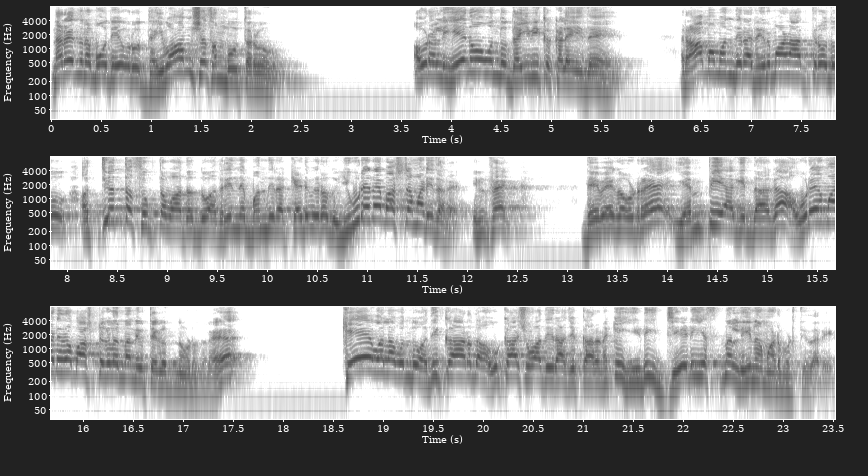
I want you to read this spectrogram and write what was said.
ನರೇಂದ್ರ ಮೋದಿಯವರು ದೈವಾಂಶ ಸಂಭೂತರು. ಅವರಲ್ಲಿ ಏನೋ ಒಂದು ದೈವಿಕ ಕಳೆ ಇದೆ. ರಾಮ ಮಂದಿರ ನಿರ್ಮಾಣ ಆಗ್ತಿರೋದು ಅತ್ಯಂತ ಸೂಕ್ತವಾದದ್ದು. ಅದರಿಂದ ಮಂದಿರ ಕೆಡವಿರೋದು ಇವರೇನೇ ಭಾಷಣ ಮಾಡಿದ್ದಾರೆ. ಇನ್ಫ್ಯಾಕ್ಟ್ ದೇವೇಗೌಡರೇ ಎಂ ಪಿ ಆಗಿದ್ದಾಗ ಅವರೇ ಮಾಡಿರೋ ಭಾಷಣಗಳನ್ನು ನೀವು ತೆಗೆದು ನೋಡಿದ್ರೆ ಕೇವಲ ಒಂದು ಅಧಿಕಾರದ ಅವಕಾಶವಾದಿ ರಾಜಕಾರಣಕ್ಕೆ ಇಡೀ ಜೆ ಡಿ ಎಸ್ನ ಲೀನ ಮಾಡಿಬಿಡ್ತಿದ್ದಾರೆ ಈಗ.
